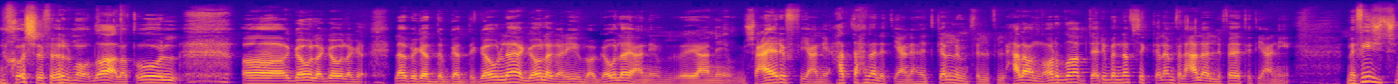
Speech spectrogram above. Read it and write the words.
نخش في الموضوع على طول. آه جولة جولة جولة. لا بجد بجد. جولة جولة غريبة. جولة يعني يعني مش عارف يعني حتى إحنا يعني هنتكلم في الحلقة النهاردة تقريبا نفس الكلام في الحلقة اللي فاتت يعني. مفيش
